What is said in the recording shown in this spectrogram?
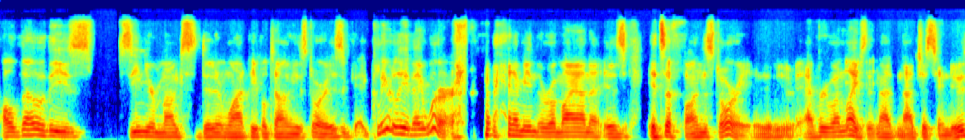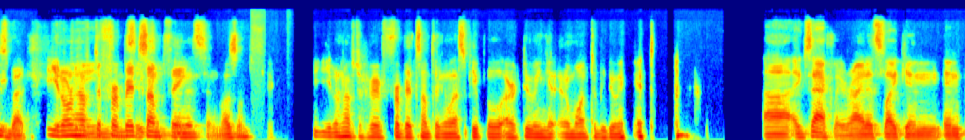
although these senior monks didn't want people telling these stories. Clearly they were. And i mean the ramayana is it's a fun story. Everyone likes it. Not not just hindus but you don't have to forbid something. And, and muslims. You don't have to forbid something unless people are doing it and want to be doing it. Uh, exactly right? It's like in in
